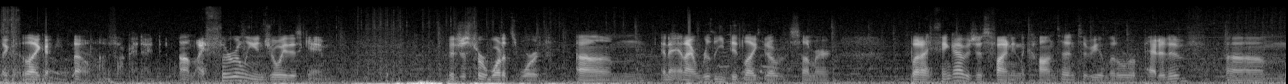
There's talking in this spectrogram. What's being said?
Like, like, oh, fuck, I died. Um, I thoroughly enjoy this game. It's just for what it's worth. Um, and, and I really did like it over the summer. But I think I was just finding the content to be a little repetitive. Um,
